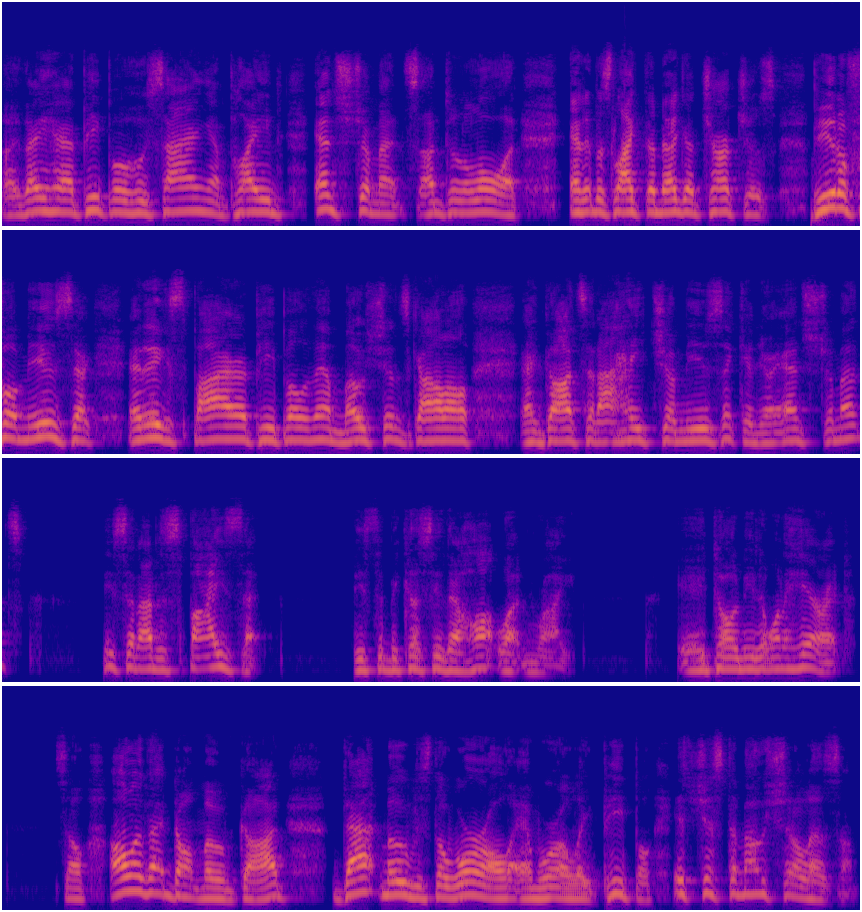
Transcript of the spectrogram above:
uh, they had people who sang and played instruments unto the Lord. And it was like the mega churches, beautiful music, and it inspired people, and their emotions got all. And God said, I hate your music and your instruments. He said, I despise it. He said, because see, their heart wasn't right. He told me he didn't want to hear it. So all of that don't move God. That moves the world and worldly people. It's just emotionalism.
